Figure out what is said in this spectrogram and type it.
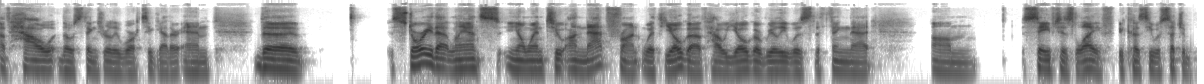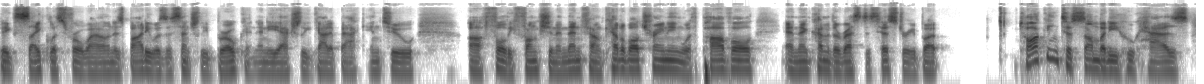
of how those things really work together. And the story that Lance, you know, went to on that front with yoga of how yoga really was the thing that um, saved his life because he was such a big cyclist for a while and his body was essentially broken and he actually got it back into uh, fully function and then found kettlebell training with Pavel and then kind of the rest is history. But talking to somebody who has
